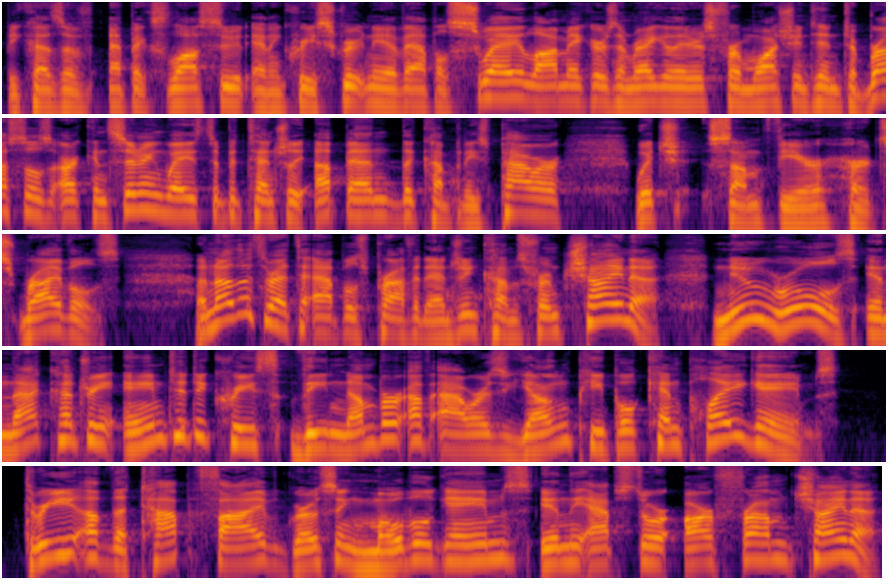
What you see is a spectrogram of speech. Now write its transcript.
Because of Epic's lawsuit and increased scrutiny of Apple's sway, lawmakers and regulators from Washington to Brussels are considering ways to potentially upend the company's power, which some fear hurts rivals. Another threat to Apple's profit engine comes from China. New rules in that country aim to decrease the number of hours young people can play games. Three of the top five grossing mobile games in the App Store are from China,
